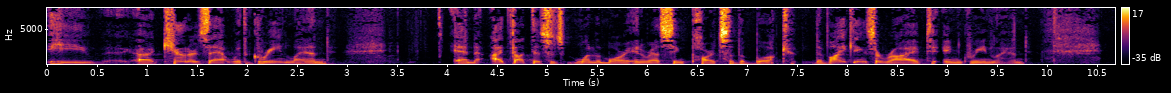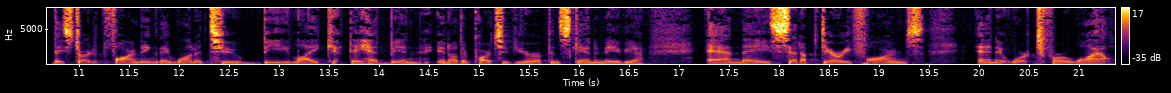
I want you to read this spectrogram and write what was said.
He uh, counters that with Greenland. And I thought this was one of the more interesting parts of the book. The Vikings arrived in Greenland they started farming. They wanted to be like they had been in other parts of Europe and Scandinavia. And they set up dairy farms, and it worked for a while.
